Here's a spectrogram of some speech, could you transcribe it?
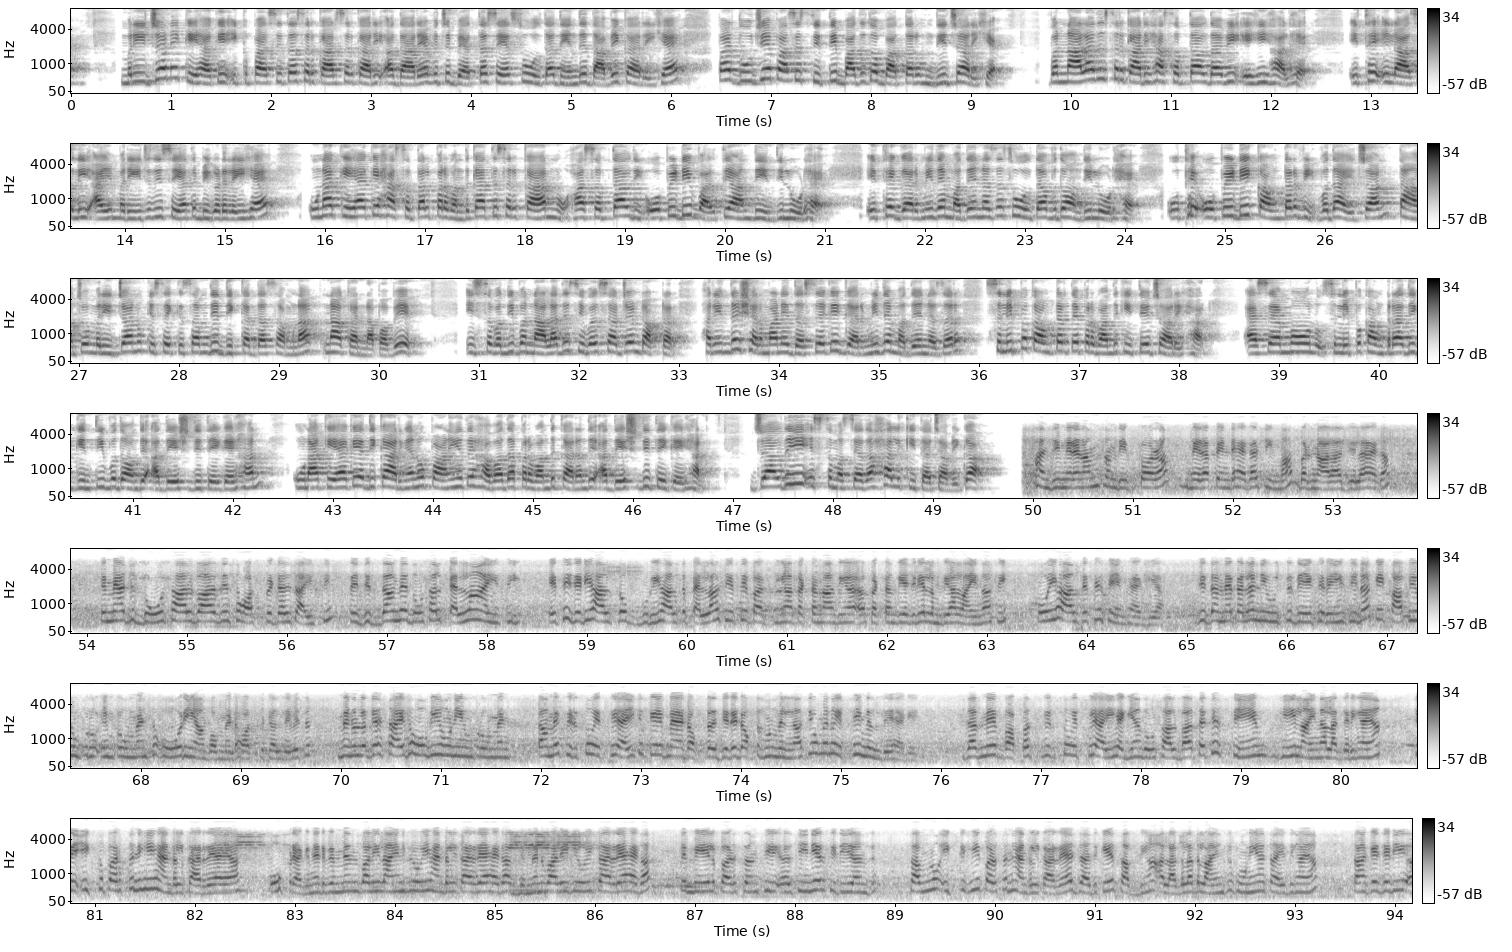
ਮਰੀਜ਼ਾਂ ਨੇ ਕਿਹਾ ਕਿ ਇੱਕ ਪਾਸੇ ਤਾਂ ਸਰਕਾਰ ਸਰਕਾਰੀ ਅਦਾਰਿਆਂ ਵਿੱਚ ਬਿਹਤਰ ਸਿਹਤ ਸਹੂਲਤਾਂ ਦੇਣ ਦੇ ਦਾਅਵੇ ਕਰ ਰਹੀ ਹੈ, ਪਰ ਦੂਜੇ ਪਾਸੇ ਸਥਿਤੀ ਵੱਧ ਤੋਂ ਬਦਤਰ ਹੁੰਦੀ ਜਾ ਰਹੀ ਹੈ। ਬਰਨਾਲਾ ਦੇ ਸਰਕਾਰੀ ਹਸਪਤਾਲ ਦਾ ਵੀ ਇਹੀ ਹਾਲ ਹੈ। ਇੱਥੇ ਇਲਾਜ ਲਈ ਆਏ ਮਰੀਜ਼ ਦੀ ਸਿਹਤ ਵਿਗੜ ਰਹੀ ਹੈ। ਉਹਨਾਂ ਕਿਹਾ ਕਿ ਹਸਪਤਾਲ ਪ੍ਰਬੰਧਕਾਂ ਅਤੇ ਸਰਕਾਰ ਨੂੰ ਹਸਪਤਾਲ ਦੀ OPD ਵੱਲ ਧਿਆਨ ਦੇਣ ਦੀ ਲੋੜ ਹੈ। ਇੱਥੇ ਗਰਮੀ ਦੇ ਮੱਦੇਨਜ਼ਰ ਸਹੂਲਤਾਂ ਵਧਾਉਣ ਦੀ ਲੋੜ ਹੈ। ਉੱਥੇ OPD ਕਾਊਂਟਰ ਵੀ ਵਧਾਏ ਜਾਣ ਤਾਂ ਜੋ ਮਰੀਜ਼ਾਂ ਨੂੰ ਕਿਸੇ ਕਿਸਮ ਦੀ ਦਿੱਕਤ ਦਾ ਸਾਹਮਣਾ ਨਾ ਕਰਨਾ ਪਵੇ। ਇਸ ਸੰਬੰਧੀ ਬਰਨਾਲਾ ਦੇ civil surgeon doctor Harinder Sharma ਨੇ ਦੱਸਿਆ ਕਿ ਗਰਮੀ ਦੇ ਮੱਦੇਨਜ਼ਰ ਸਲਿੱਪ ਕਾਊਂਟਰ ਤੇ ਪ੍ਰਬੰਧ ਕੀਤੇ ਜਾ ਰਹੇ ਹਨ। ਐਸਐਮਓ ਨੂੰ ਸਲਿੱਪ ਕਾਊਂਟਰਾਂ ਦੀ ਗਿਣਤੀ ਵਧਾਉਣ ਦੇ ਆਦੇਸ਼ ਦਿੱਤੇ ਗਏ ਹਨ। ਉਨ੍ਹਾਂ ਕਿਹਾ ਕਿ ਅਧਿਕਾਰੀਆਂ ਨੂੰ ਪਾਣੀ ਅਤੇ ਹਵਾ ਦਾ ਪ੍ਰਬੰਧ ਕਰਨ ਦੇ ਆਦੇਸ਼ ਦਿੱਤੇ ਗਏ ਹਨ। ਜਲਦੀ ਹੀ ਇਸ ਸਮੱਸਿਆ ਦਾ ਹੱਲ ਕੀਤਾ ਜਾਵੇਗਾ। ਹਾਂਜੀ, ਮੇਰਾ ਨਾਮ ਸੰਦੀਪ ਕੌਰ ਆ। ਮੇਰਾ ਪਿੰਡ ਹੈਗਾ ਚੀਮਾ, ਬਰਨਾਲਾ ਜ਼ਿਲ੍ਹਾ ਹੈਗਾ। ਤੇ ਮੈਂ ਅੱਜ 2 ਸਾਲ ਬਾਅਦ ਇਸ ਹਸਪੀਟਲ 'ਚ ਆਈ ਸੀ ਤੇ ਜਿੱਦਾਂ ਮੈਂ 2 ਸਾਲ ਪਹਿਲਾਂ ਆਈ ਸੀ, ਇੱਥੇ ਜਿਹੜੀ ਹਾਲਤ ਤੋਂ ਬੁਰੀ ਹਾਲਤ ਪਹਿਲਾਂ ਸੀ, ਇੱਥੇ ਪਰਚੀਆਂ ਕੱਟਣ ਦੀਆਂ ਕੱਟਣ ਦੀਆਂ ਜਿਹੜੀਆਂ ਲੰਬੀਆਂ ਲਾਈਨਾਂ ਸੀ, ਉਹੀ ਹਾਲਤ ਇੱਥੇ ਸੇਮ ਹੈਗੀ ਆ। ਜਿੱਦਾਂ ਮੈਂ ਪਹਿਲਾਂ ਨਿਊਜ਼ 'ਚ ਦੇਖ ਰਹੀ ਸੀ ਨਾ ਕਿ ਕਾਫੀ ਇੰਪਰੂਵਮੈਂਟਸ ਹੋ ਰਹੀਆਂ ਗਵਰਨਮੈਂਟ ਹਸਪੀਟਲ ਦੇ ਵਿੱਚ, ਮੈਨੂੰ ਲੱਗਿਆ ਸ਼ਾਇਦ ਹੋ ਗਈ ਹੋਣੀ ਇੰਪਰੂਵਮੈਂਟ ਤਾਂ ਮੈਂ ਫਿਰ ਤੋਂ ਇੱਥੇ ਆਈ ਕਿਉਂਕਿ ਮੈਂ ਡਾਕਟਰ ਜਿਹੜੇ ਡਾਕਟਰ ਨੂੰ ਮਿਲਣਾ ਸੀ, ਉਹ ਮੈਨੂੰ ਇੱਥੇ ਹੀ ਮਿਲਦੇ ਹੈਗੇ। ਜਦ ਮੈਂ ਵਾਪਸ ਫਿਰ ਤੋਂ ਇੱਥੇ ਆਈ ਹੈਗੀਆਂ 2 ਸਾਲ ਬਾਅਦ, ਤਾਂ ਇੱਥੇ ਸੇਮ ਹੀ ਲਾਈਨਾਂ ਲੱਗ ਰਹੀਆਂ ਆ ਤੇ ਇੱਕ ਪਰਸਨ ਹੀ ਹੈਂਡਲ ਕਰ ਰਿਹਾ ਆ। ਉਹ ਪ੍ਰੈਗਨੈਂਟ ਔਮਨ ਵਾਲੀ ਲਾਈਨ ਵੀ ਉਹੀ ਹੈਂਡਲ ਕਰ ਰਿਹਾ ਹੈਗਾ ਔਮਨ ਵਾਲੀ ਵੀ ਉਹੀ ਕਰ ਰਿਹਾ ਹੈਗਾ ਤੇ ਮੇਲ ਪਰਸਨ ਸੀਨੀਅਰ ਸਿਟੀਜ਼ਨਸ ਸਭ ਨੂੰ ਇੱਕ ਹੀ ਪਰਸਨ ਹੈਂਡਲ ਕਰ ਰਿਹਾ, ਜਦ ਕਿ ਸਭ ਦੀਆਂ ਅਲੱਗ-ਅਲੱਗ ਲਾਈਨਸ ਹੋਣੀਆਂ ਚਾਹੀਦੀਆਂ ਆ, ਤਾਂ ਕਿ ਜਿਹੜੀ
